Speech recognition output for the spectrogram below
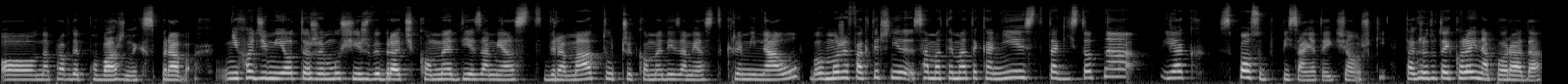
o naprawdę poważnych sprawach. Nie chodzi mi o to, że musisz wybrać komedię zamiast dramatu, czy komedię zamiast kryminału, bo może faktycznie sama tematyka nie jest tak istotna, jak sposób pisania tej książki. Także tutaj kolejna porada.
